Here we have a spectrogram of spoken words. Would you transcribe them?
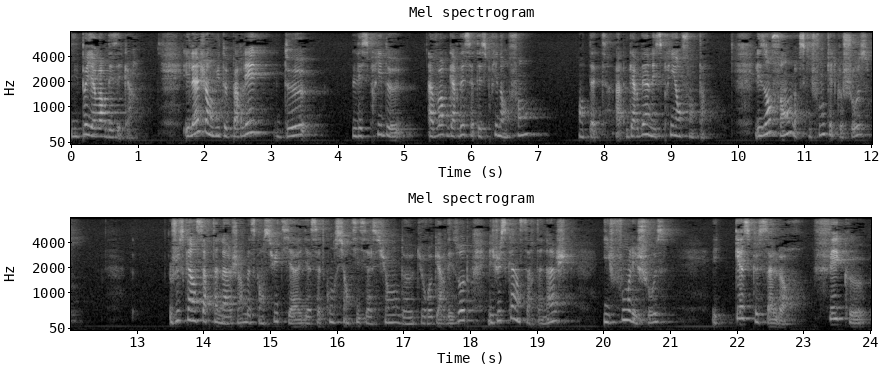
il peut y avoir des écarts. Et là, j'ai envie de parler de l'esprit de avoir gardé cet esprit d'enfant en tête, garder un esprit enfantin. Les enfants, lorsqu'ils font quelque chose, jusqu'à un certain âge, hein, parce qu'ensuite il, y, a, cette conscientisation du regard des autres, mais jusqu'à un certain âge, ils font les choses. Et qu'est-ce que ça leur fait que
